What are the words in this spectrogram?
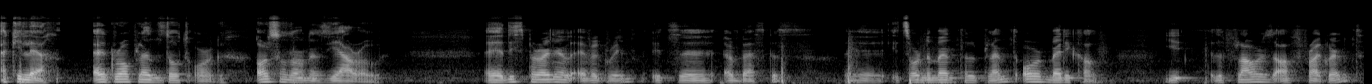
Achillea, agrowplants.org, also known as yarrow. Uh, this perennial evergreen, it's a herbaceous. Uh, it's ornamental plant or medical. The flowers are fragrant,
